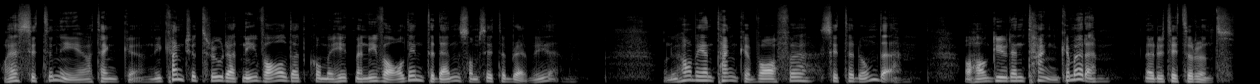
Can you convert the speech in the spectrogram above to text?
Och här sitter ni och tänker, ni kanske tror att ni valde att komma hit men ni valde inte den som sitter bredvid. Och nu har vi en tanke, varför sitter de där? Och har Gud en tanke med det när du tittar runt?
